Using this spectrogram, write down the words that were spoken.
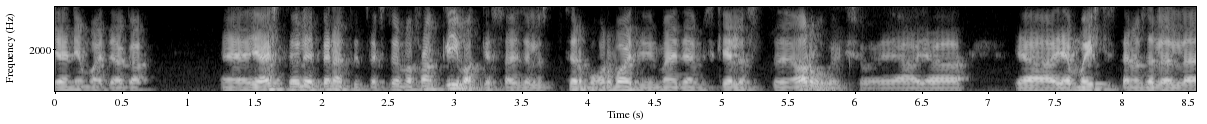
ja niimoodi, aga ja hästi oli, et penaltit läks lööma Frank Liivak, kes sai sellest serbo-horvaadi, ma ei tea, mis keelest eh, aru, eks ju, ja, ja, ja, ja mõistis tänu sellele,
